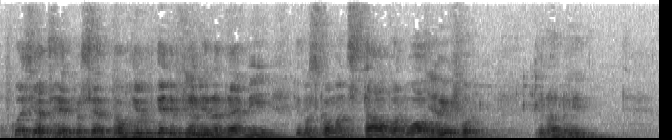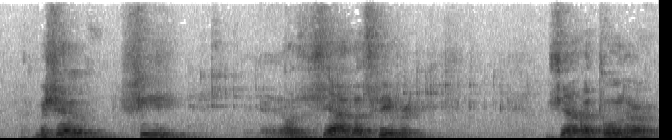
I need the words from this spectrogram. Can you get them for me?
of course you have to help yourself. Don't give, get the feeling that I mean you must come and starve and walk Yeah. barefoot. You know what I mean? Michelle, she uh, was Seaga's favorite. Seaga told her,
